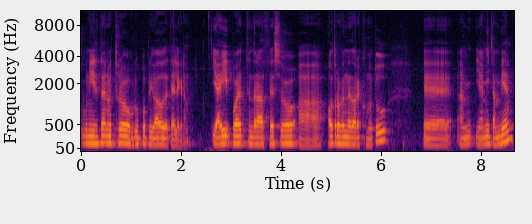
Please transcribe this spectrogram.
unirte a nuestro grupo privado de Telegram. Y ahí pues tendrás acceso a otros vendedores como tú, eh, y a mí también,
